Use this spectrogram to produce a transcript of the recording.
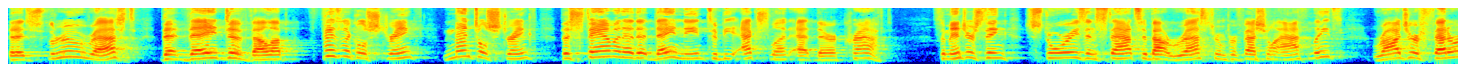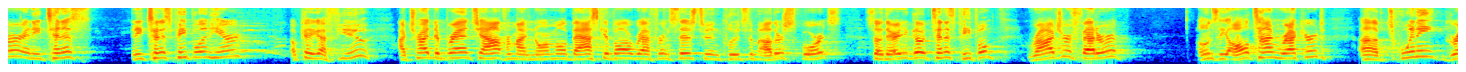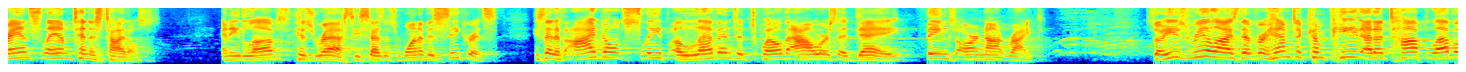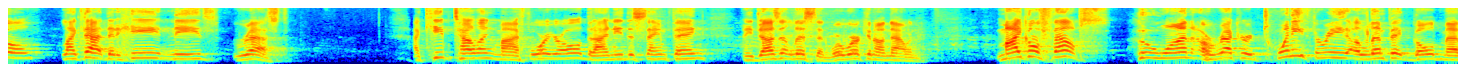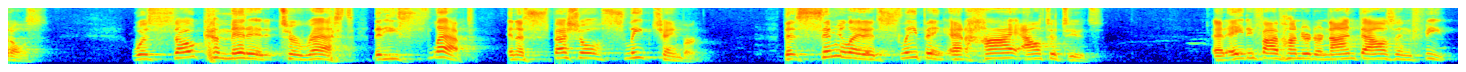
that it's through rest that they develop physical strength, mental strength, the stamina that they need to be excellent at their craft. Some interesting stories and stats about rest from professional athletes. Roger Federer, any tennis, any tennis people in here? Okay, a few. I tried to branch out from my normal basketball references to include some other sports. So there you go, tennis people. Roger Federer owns the all time record of 20 Grand Slam tennis titles, and he loves his rest. He says it's one of his secrets. He said, If I don't sleep 11 to 12 hours a day, things are not right. So he's realized that for him to compete at a top level like that, that he needs rest. I keep telling my four year old that I need the same thing, and he doesn't listen. We're working on that one. Michael Phelps, who won a record 23 Olympic gold medals, was so committed to rest that he slept in a special sleep chamber that simulated sleeping at high altitudes at 8,500 or 9,000 feet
